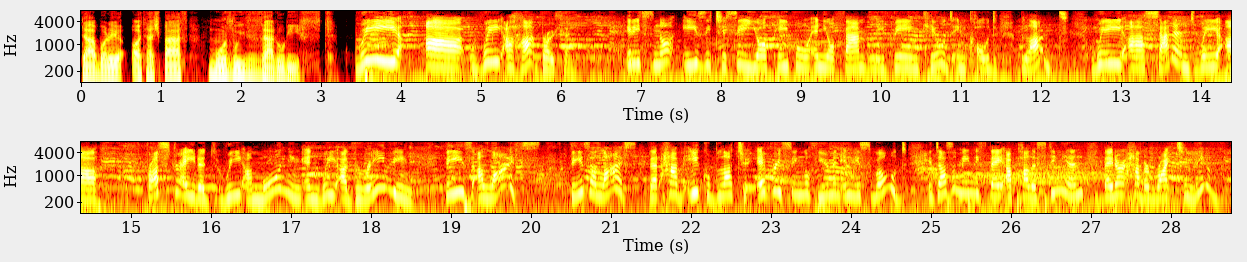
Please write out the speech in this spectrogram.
درباره آتش بس موضوعی ضروری است. We are, we are heartbroken. It is not easy to see your people and your family being killed in cold blood. We are saddened, we are frustrated, we are mourning, and we are grieving. These are lives. these are lives that have equal blood to every single human in this world. It doesn't mean if they are Palestinian, they don't have a right to live.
